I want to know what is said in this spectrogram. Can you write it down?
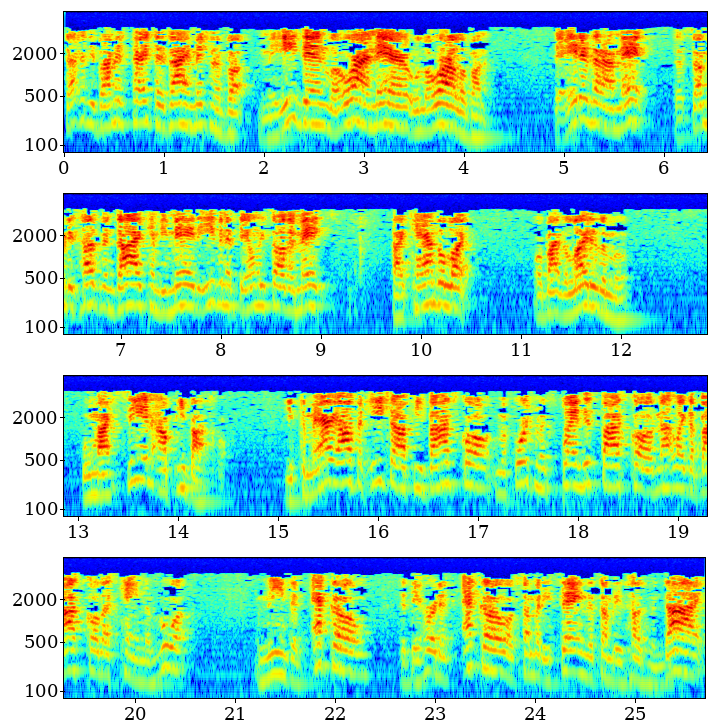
The. The Eidim that are made, that somebody's husband died, can be made even if they only saw the mate by candlelight or by the light of the moon. Umasiyin al pi baskol. You can marry off an isha al pi baskol. Meforshim explained this baskol is not like a baskol that's came Navua. It means an echo, that they heard an echo of somebody saying that somebody's husband died.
